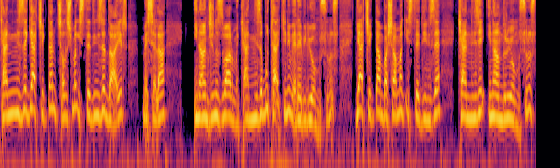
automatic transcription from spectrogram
kendinize gerçekten çalışmak istediğinize dair mesela inancınız var mı? Kendinize bu telkini verebiliyor musunuz? Gerçekten başarmak istediğinize kendinize inandırıyor musunuz?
